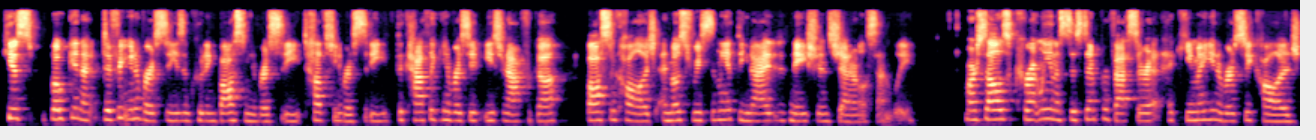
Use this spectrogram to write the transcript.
He has spoken at different universities, including Boston University, Tufts University, the Catholic University of Eastern Africa, Boston College, and most recently at the United Nations General Assembly. Marcel is currently an assistant professor at Hekima University College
